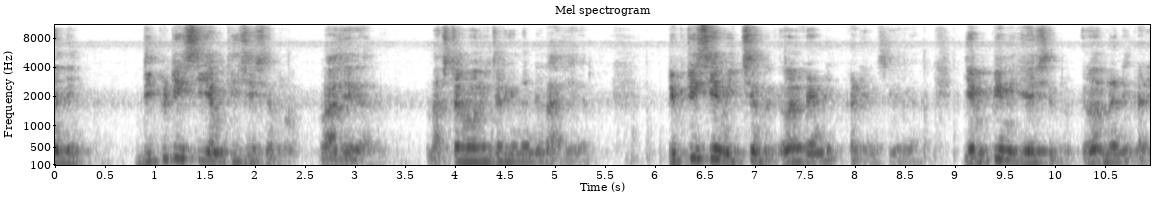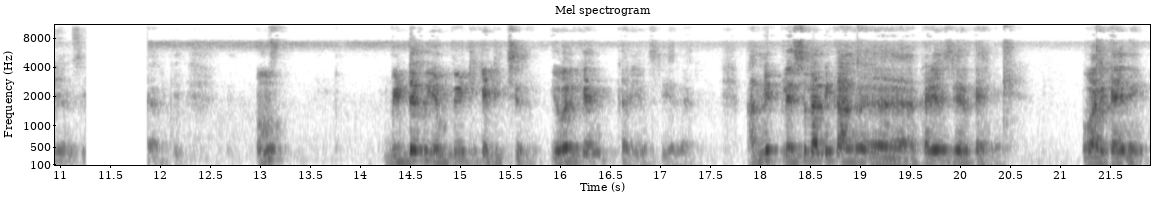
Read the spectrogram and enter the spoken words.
ఏంది? డిప్యూటీ సీఎం తీసేసారు రాజయ్య గారు. నష్టం ఎవరికి జరిగిందండి? రాజయ్య గారు డిప్యూటీ సీఎం ఇచ్చిండ్రు. ఎవరికండి? కడియం సీఎం గారు ఎంపీని చేసిండ్రు. ఎవరినండి? కడియం సీఎం గారికి. బిడ్డకు ఎంపీ టికెట్ ఇచ్చిండ్రు. ఎవరికండి? కడియం సీఎం గారు అన్ని ప్లస్లన్నీ కాంగ్రెస్ కడియం శ్రీయర్కి అయినాయి వారికి అయినాయి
